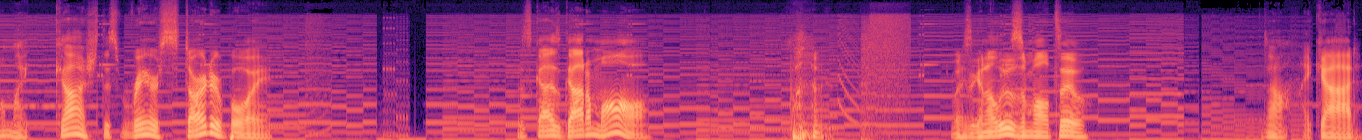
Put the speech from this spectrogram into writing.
Oh my gosh, this rare starter boy. This guy's got them all. but he's gonna lose them all too. Oh my god.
